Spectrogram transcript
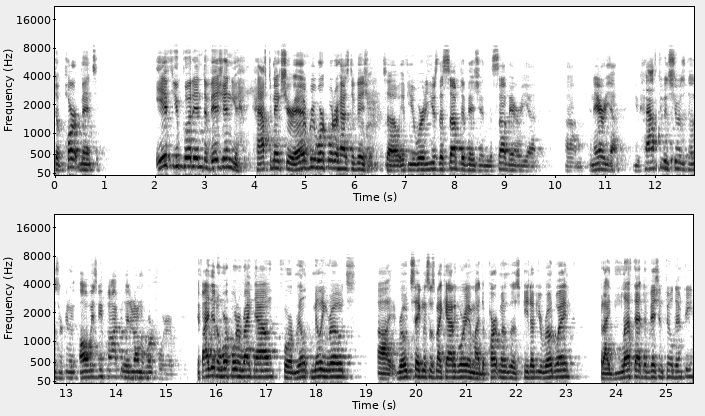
department. If you put in division, you have to make sure every work order has division. So if you were to use the subdivision, the sub area, um, an area, you have to ensure that those are going to always be populated on the work order. If I did a work order right now for milling roads, uh, road segments was my category and my department was PW roadway, but I left that division field empty,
